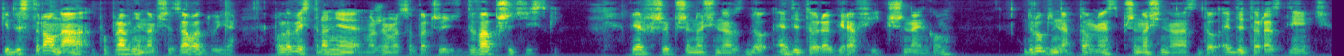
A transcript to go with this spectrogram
Kiedy strona poprawnie nam się załaduje, po lewej stronie możemy zobaczyć dwa przyciski. Pierwszy przenosi nas do edytora graficznego, drugi natomiast przenosi nas do edytora zdjęć.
